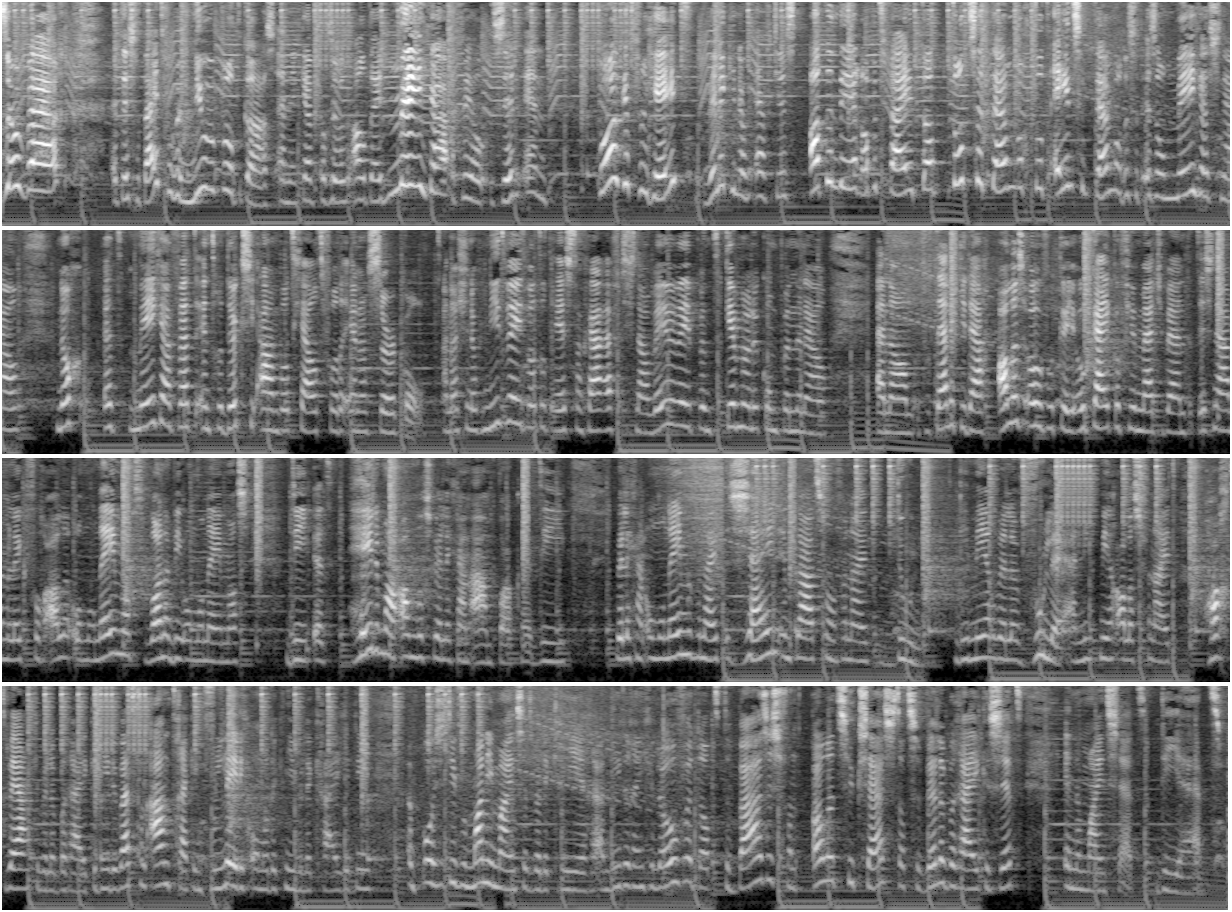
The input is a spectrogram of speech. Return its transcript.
zover. Het is tijd voor een nieuwe podcast. En ik heb er zoals altijd mega veel zin in. Voor ik het vergeet, wil ik je nog eventjes attenderen op het feit dat tot september, tot 1 september, dus het is al mega snel, nog het mega vette introductieaanbod geldt voor de Inner Circle. En als je nog niet weet wat dat is, dan ga eventjes naar www.kimmunnekom.nl en dan vertel ik je daar alles over. Kun je ook kijken of je een match bent. Het is namelijk voor alle ondernemers, wannabe ondernemers, die het helemaal anders willen gaan aanpakken. Die willen gaan ondernemen vanuit zijn in plaats van vanuit doen. Die meer willen voelen en niet meer alles vanuit hard werken willen bereiken. Die de wet van aantrekking volledig onder de knie willen krijgen. Die een positieve money mindset willen creëren. En die erin geloven dat de basis van al het succes dat ze willen bereiken zit in de mindset die je hebt.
